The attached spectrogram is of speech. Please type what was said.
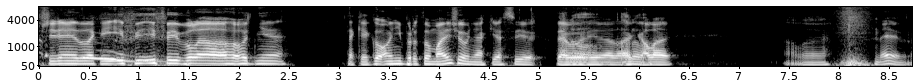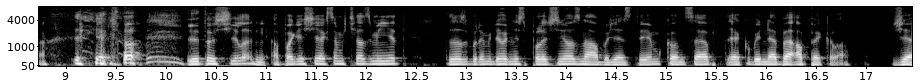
přijde mi to takový ify, ify, vole, a hodně, tak jako oni proto mají, že jo, nějaké asi teorie Ano, tak, ano. ale, ale nevím, no. je, to, je to šílený. A pak ještě, jak jsem chtěl zmínit, to zase bude mít hodně společného s náboženstvím, koncept jakoby nebe a pekla. Že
